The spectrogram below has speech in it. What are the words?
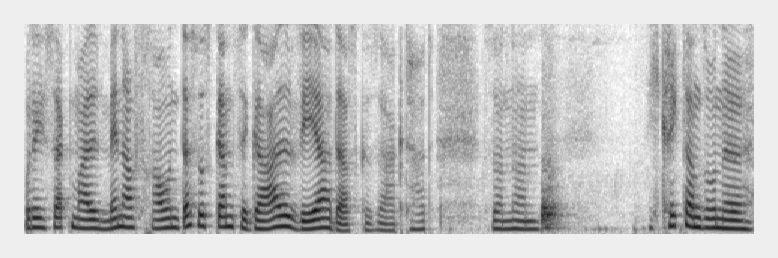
oder ich sag mal Männer, Frauen, das ist ganz egal, wer das gesagt hat, sondern ich krieg dann so eine,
